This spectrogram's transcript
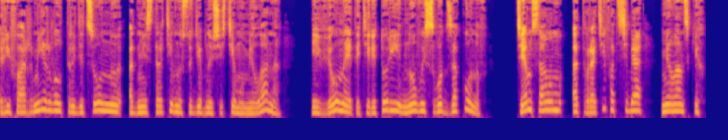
реформировал традиционную административно-судебную систему Милана и ввел на этой территории новый свод законов, тем самым отвратив от себя миланских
